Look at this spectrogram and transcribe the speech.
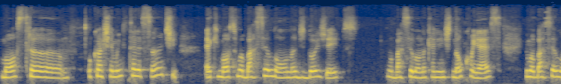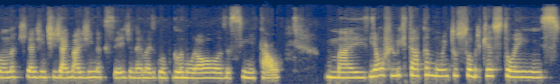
Mostra. O que eu achei muito interessante é que mostra uma Barcelona de dois jeitos. Uma Barcelona que a gente não conhece e uma Barcelona que a gente já imagina que seja, né, mais glamourosa, assim e tal. Mas. E é um filme que trata muito sobre questões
